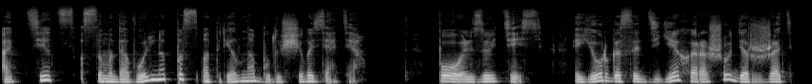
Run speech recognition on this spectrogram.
Отец самодовольно посмотрел на будущего зятя. Пользуйтесь. Йоргаса Дье хорошо держать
